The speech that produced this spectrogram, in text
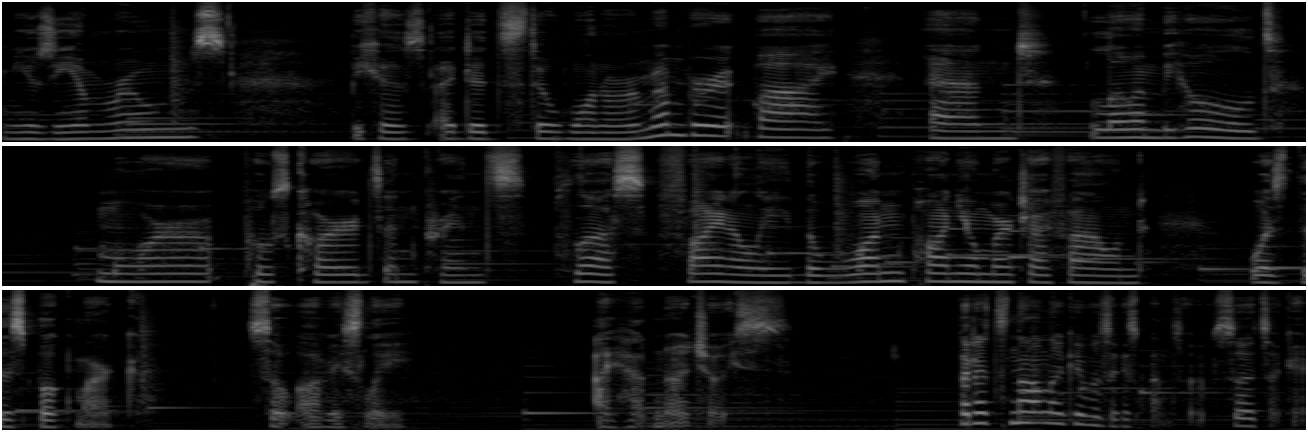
museum rooms because I did still want to remember it by, and lo and behold, more postcards and prints. Plus, finally, the one Ponyo merch I found was this bookmark. So obviously, I had no choice. But it's not like it was expensive, so it's okay.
